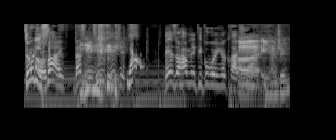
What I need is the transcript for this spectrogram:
Thirty five? That's two digits. Yeah. Danso, how many people were in your class? Uh, 800?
